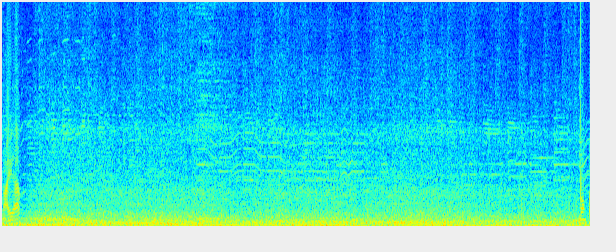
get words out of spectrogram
ไปครับมองไป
